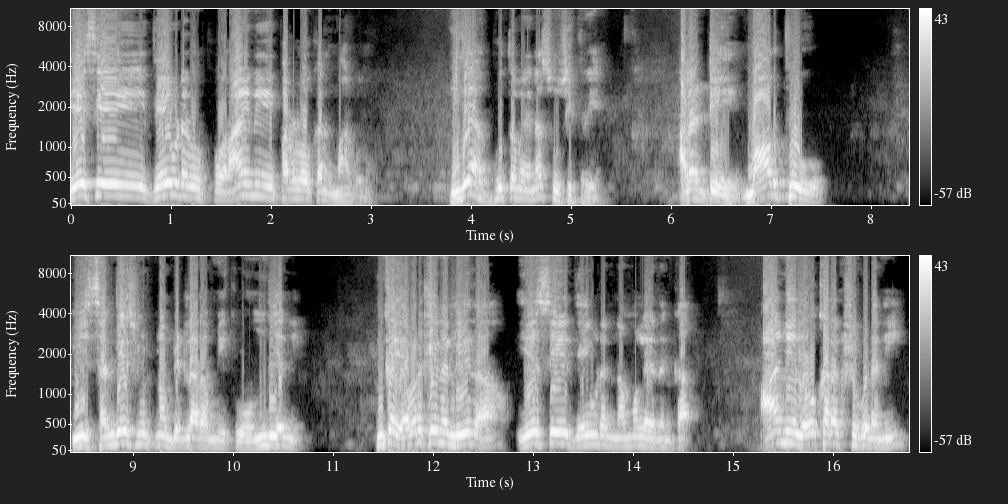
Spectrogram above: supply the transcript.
ఏసే దేవుడు ఒప్పుకోరు ఆయనే పరలోకానికి మార్గము. ఇదే అద్భుతమైన సూచిక్రియ. అలాంటి మార్పు ఈ సందేశం ఉంటున్నాం బిడ్లారా మీకు ఉంది అని. ఇంకా ఎవరికైనా లేదా ఏసే దేవుడని నమ్మలేదంక? ఆయనే లోకరక్షకుడని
